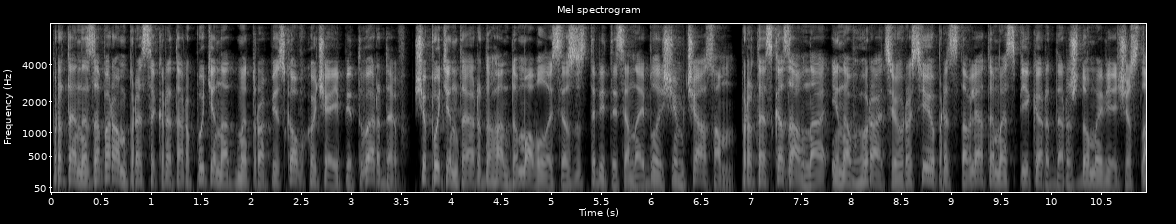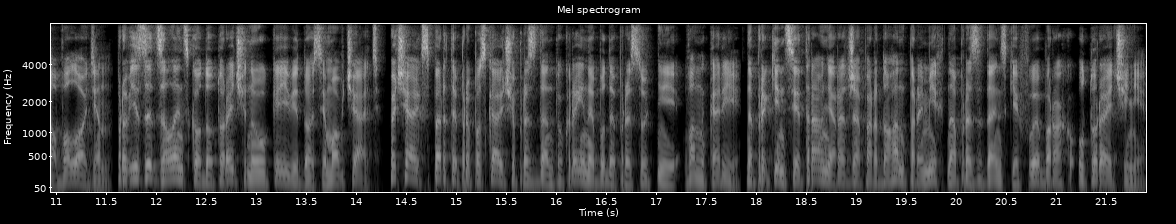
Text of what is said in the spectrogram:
Проте незабаром прес-секретар Путіна Дмитро Пісков, хоча й підтвердив, що Путін та Ердоган домовилися зустрітися найближчим часом, проте сказав на інавгурацію Росію представлятиме спікер Держдуми В'ячеслав Володін. Про візит Зеленського до Туреччини у Києві досі мовчать. Хоча експерти припускають, що президент України буде присутній в Анкарі. Наприкінці травня Реджеп Ердоган переміг на президентських виборах у Туреччині.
